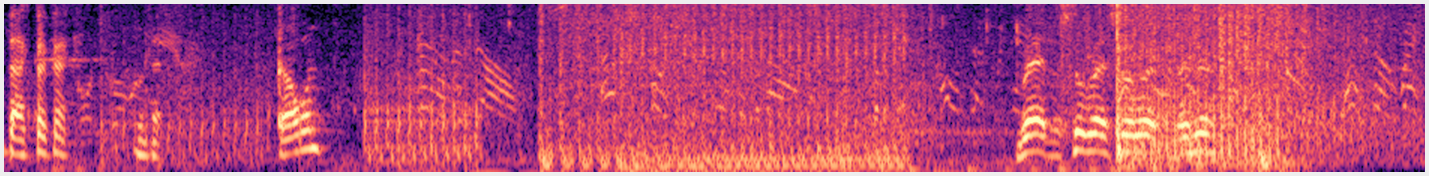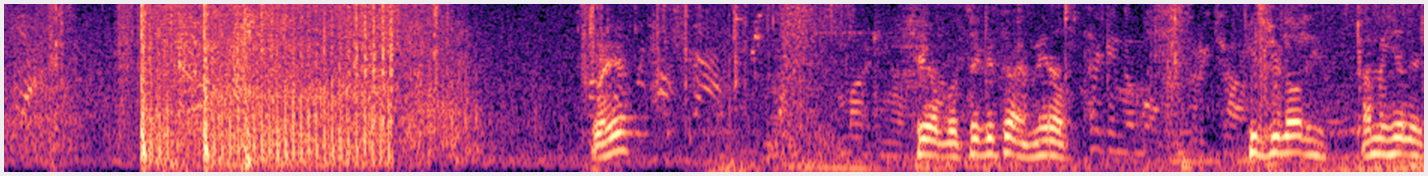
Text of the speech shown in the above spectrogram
Back, back, back. Okay. Got one. Enemy down. Red. Still red. Still red. Right here. Right here. Here. marking. Heal, but take your time. Heal. Taking a moment to recharge. He's reloading. I'm healing.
